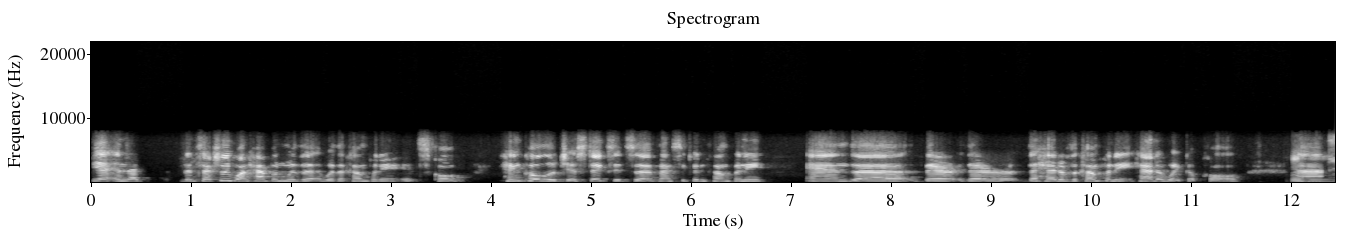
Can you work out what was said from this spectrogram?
Yeah, and that that's actually what happened with a with a company. It's called Henco Logistics. It's a Mexican company, and uh, their their the head of the company had a wake up call. Mm-hmm.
